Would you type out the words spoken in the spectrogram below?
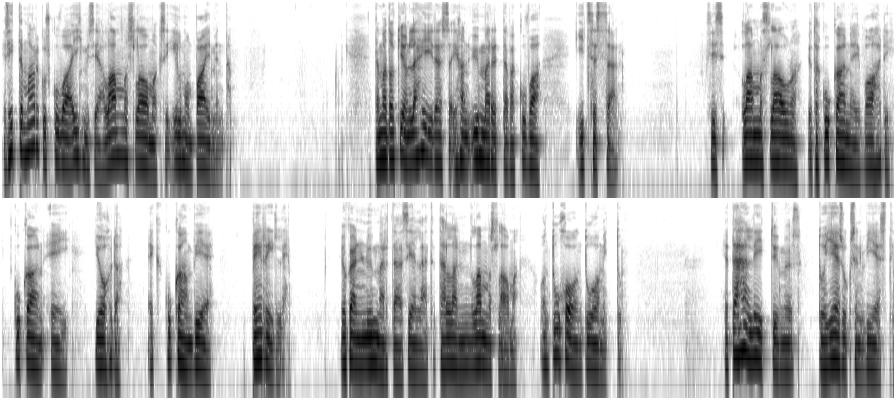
Ja sitten Markus kuvaa ihmisiä lammaslaumaksi ilman paimenta. Tämä toki on Lähi-idässä ihan ymmärrettävä kuva itsessään. Siis lammaslauna, jota kukaan ei vahdi, kukaan ei johda, eikä kukaan vie perille – Jokainen ymmärtää siellä, että tällainen lammaslauma on tuhoon tuomittu. Ja tähän liittyy myös tuo Jeesuksen viesti.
